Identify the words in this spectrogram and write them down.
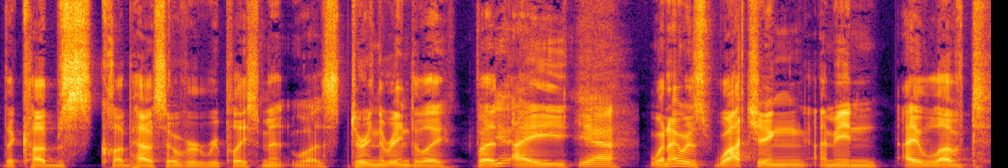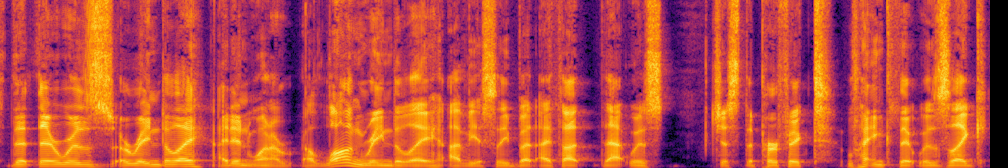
the Cubs clubhouse over replacement was during the rain delay. But Yeah. I yeah when I was watching, I mean, I loved that there was a rain delay. I didn't want a, a long rain delay, obviously, but I thought that was just the perfect length. It was like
